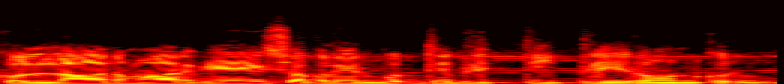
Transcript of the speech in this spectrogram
কল্যাণ মার্গে সকলের বুদ্ধিবৃত্তি প্রেরণ করুন।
